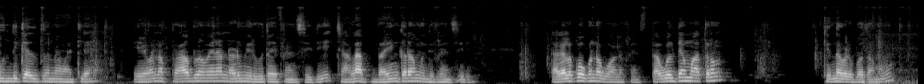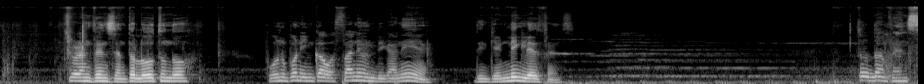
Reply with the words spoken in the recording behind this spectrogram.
ముందుకెళ్తున్నాం అట్లే. ఏమైనా ప్రాబ్లం అయినా నడుము ఇరుగుతాయి ఫ్రెండ్స్ ఇది చాలా భయంకరంగా ఉంది ఫ్రెండ్స్ ఇది తగలకోకుండా పోవాలి ఫ్రెండ్స్. తగిలితే మాత్రం కింద పడిపోతాము. చూడండి ఫ్రెండ్స్ ఎంత లోతుందో. పోను పోను ఇంకా వస్తానే ఉంది కానీ దీనికి ఎండింగ్ లేదు ఫ్రెండ్స్. చూద్దాం ఫ్రెండ్స్.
